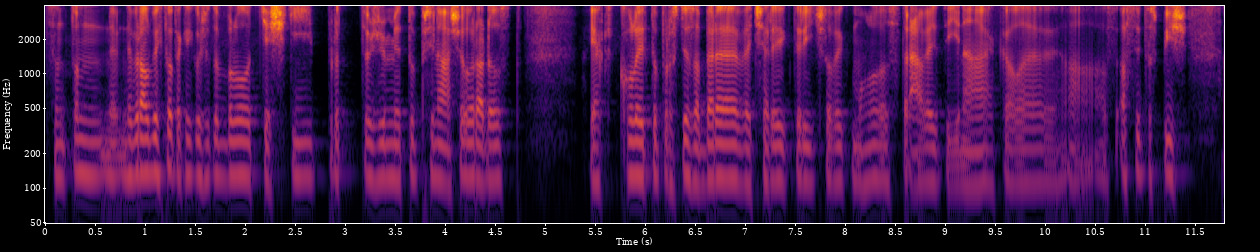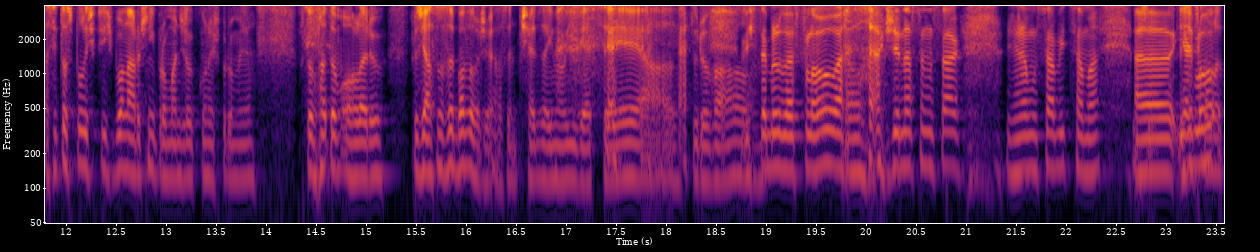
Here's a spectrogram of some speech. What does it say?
jsem to, ne, nebral bych to tak jako, že to bylo těžký, protože mě to přinášelo radost jakkoliv to prostě zabere večery, který člověk mohl strávit jinak, ale asi to spíš, asi to spíš, spíš bylo náročný pro manželku, než pro mě v tomhle ohledu, protože já jsem se bavil, že já jsem čet zajímavé věci a studoval. Vy jste byl ve flow a, no. a žena, se musela, žena musela být sama. Takže, uh, jak, dlouho,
